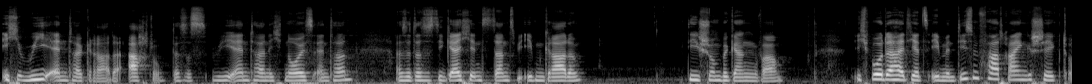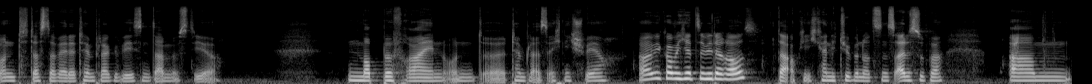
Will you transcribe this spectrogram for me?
ich re-enter gerade. Achtung, das ist re-enter, nicht neues Entern. Also das ist die gleiche Instanz wie eben gerade, die schon begangen war. Ich wurde halt jetzt eben in diesen Pfad reingeschickt und das da wäre der Templer gewesen. Da müsst ihr einen Mob befreien und äh, Templer ist echt nicht schwer. Aber wie komme ich jetzt hier wieder raus? Da, okay, ich kann die Tür benutzen, ist alles super. Ähm,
